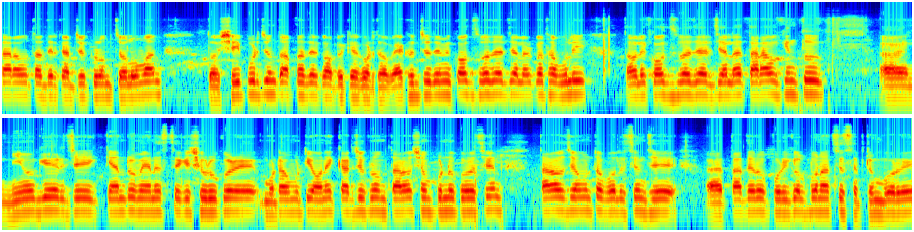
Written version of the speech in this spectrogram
তারাও তাদের কার্যক্রম চলমান। তো সেই পর্যন্ত আপনাদেরকে অপেক্ষা করতে হবে। এখন যদি আমি কক্সবাজার জেলার কথা বলি, তাহলে কক্সবাজার জেলা, তারাও কিন্তু নিয়োগের যে কেন্দ্র ম্যানেজ থেকে শুরু করে মোটামুটি অনেক কার্যক্রম তারাও সম্পূর্ণ করেছেন। তারাও যেমনটা বলেছেন যে তাদেরও পরিকল্পনা আছে সেপ্টেম্বরে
